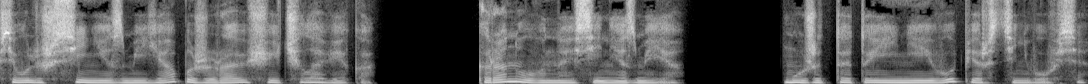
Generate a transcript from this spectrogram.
Всего лишь синяя змея, пожирающая человека. Коронованная синяя змея. Может, это и не его перстень вовсе?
